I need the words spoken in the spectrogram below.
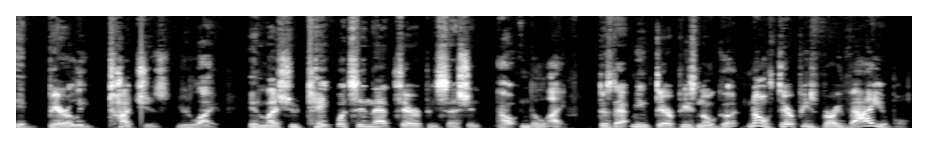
It barely touches your life unless you take what's in that therapy session out into life. Does that mean therapy's no good? No, therapy's very valuable.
